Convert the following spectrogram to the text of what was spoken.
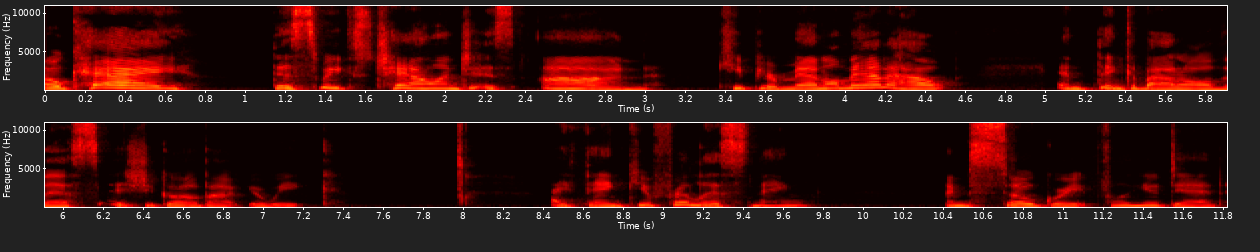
Okay, this week's challenge is on. Keep your mental man out and think about all this as you go about your week. I thank you for listening. I'm so grateful you did.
